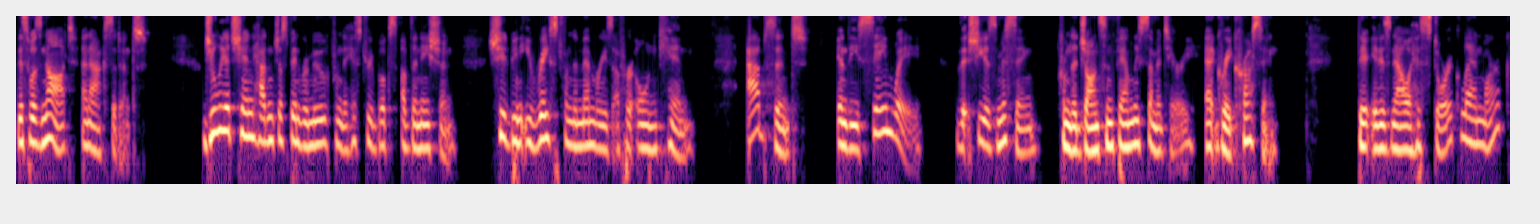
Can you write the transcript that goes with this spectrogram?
This was not an accident. Julia Chinn hadn't just been removed from the history books of the nation, she had been erased from the memories of her own kin, absent in the same way that she is missing from the Johnson family cemetery at Great Crossing. There, It is now a historic landmark.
